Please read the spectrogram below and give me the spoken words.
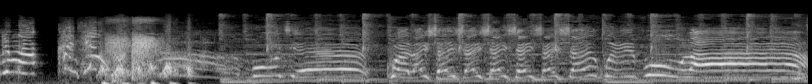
兵吗？看清！波姐，快来闪闪闪闪闪闪回复啦！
